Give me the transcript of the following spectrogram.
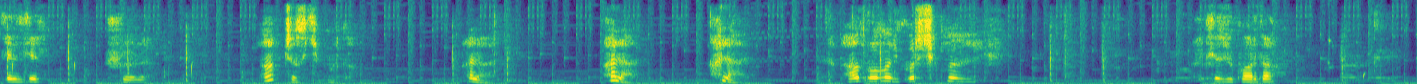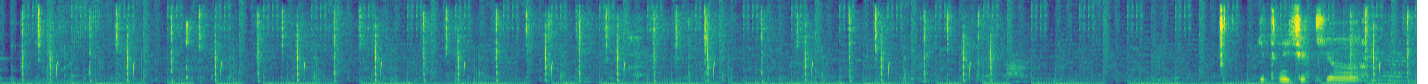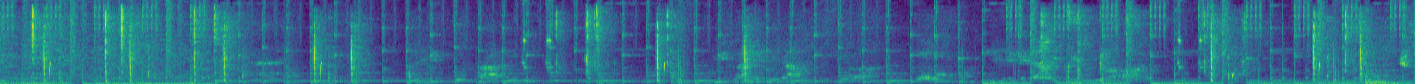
Gel gel. Şöyle. Ne yapacağız ki burada? Helal. Helal. Helal. Daha dur onlar yukarı çıkmış. Herkes yukarıda. Gitmeyecek ya.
